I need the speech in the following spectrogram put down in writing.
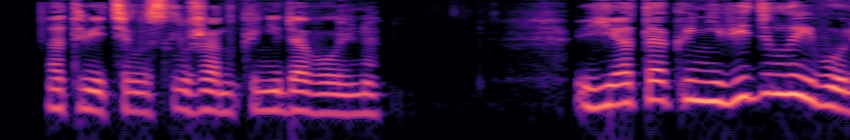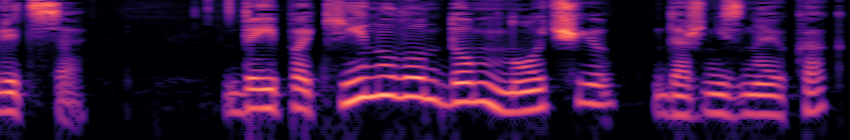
— ответила служанка недовольно. «Я так и не видела его лица. Да и покинул он дом ночью, даже не знаю как.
